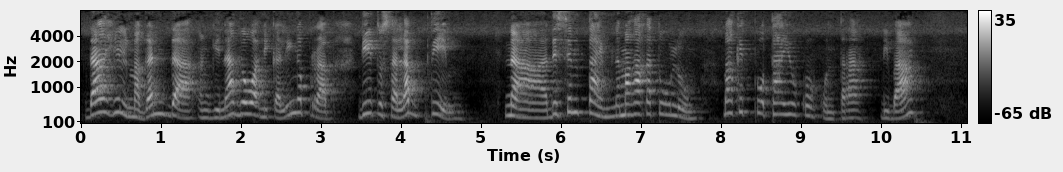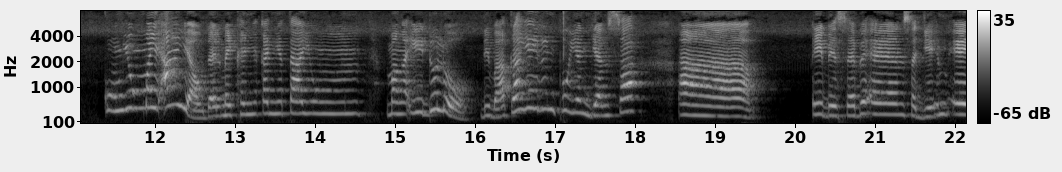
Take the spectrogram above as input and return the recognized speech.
dahil maganda ang ginagawa ni Kalingap Rab dito sa love team na the same time na makakatulong, bakit po tayo kukontra, di ba? Kung yung may ayaw, dahil may kanya-kanya tayong mga idolo, di ba? Gaya rin po yan dyan sa ah ABS-CBN, sa GMA,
